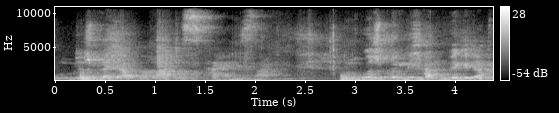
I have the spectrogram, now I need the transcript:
ein Sprechapparat, das kann ja nicht sein. Und ursprünglich hatten wir gedacht,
